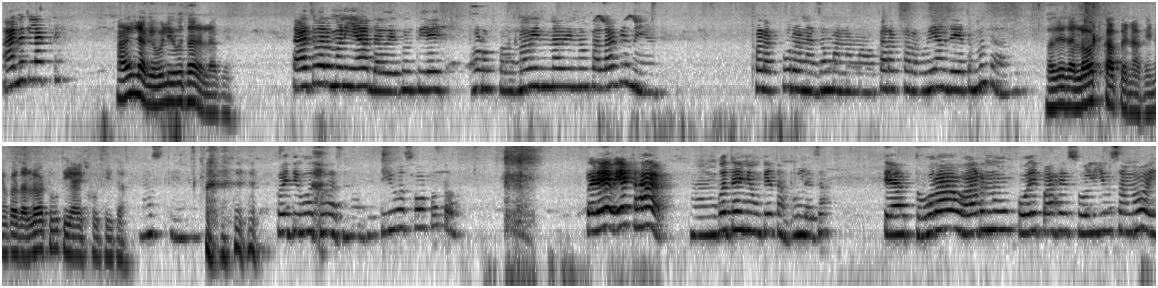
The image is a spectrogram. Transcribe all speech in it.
આ નથી લાગતી? આઈ લાગે ઓલી વધારે લાગે. તાજવર મને યાદ આવે ગુંતી એ થોડુંક નવીન નવીન નોકા લાગે ને. થોડાક પુરાના જમાનામાં કારક કારક વ્યાં જઈએ તો મજા આવે. હવે તો લોટ કાપે નાખી ન કરતા લોટ ઉતી આંખું દીધા મસ્તી. કોઈ દી વધવા ન દે શોખ હતો. પણ એ એક હા બધાને હું કહેતા ભૂલે જા. કે ધોરા વાળનું કોઈ પાસે સોલ્યુશન હોય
